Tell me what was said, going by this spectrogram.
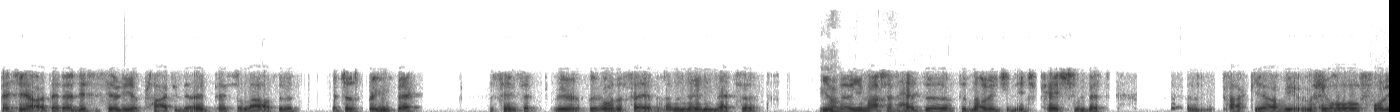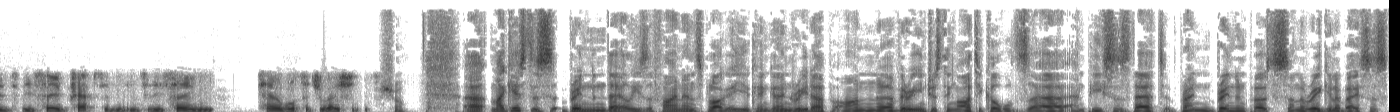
But yeah, they don't necessarily apply to their own personal lives. But it, it just brings back the sense that we're we're all the same. It doesn't really matter. Yeah. You know, you might have had the, the knowledge and education, but uh, like, yeah, we, we all fall into these same traps and into these same terrible situations. Sure. Uh, my guest is Brendan Dale. He's a finance blogger. You can go and read up on uh, very interesting articles uh, and pieces that Brendan posts on a regular basis.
